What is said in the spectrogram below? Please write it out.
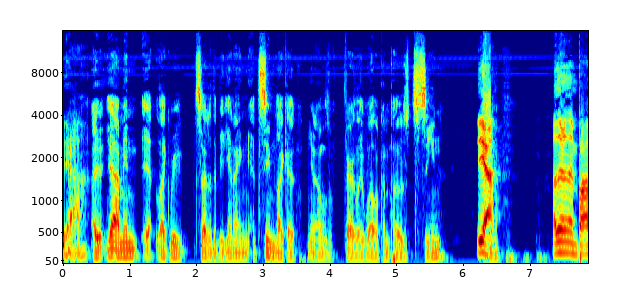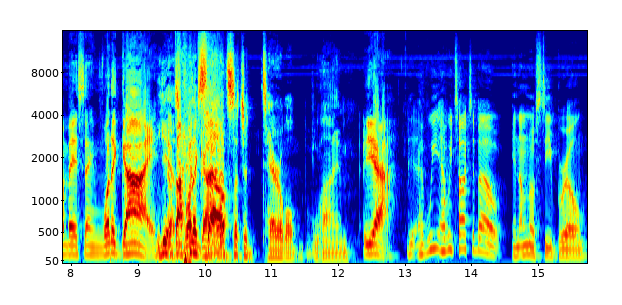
Yeah. I, yeah, I mean, it, like we said at the beginning, it seemed like a you know it was a fairly well composed scene. Yeah. Other than Bombay saying, what a guy. Yes, about what a guy! That's such a terrible line. Yeah. Yeah, Have we have we talked about? And I don't know if Steve Brill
